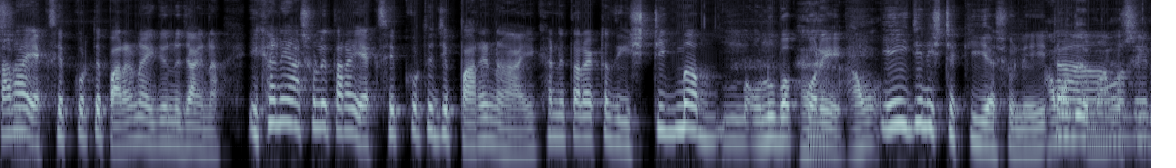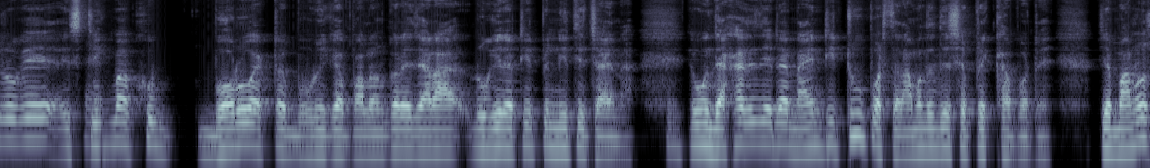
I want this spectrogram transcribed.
তারা অ্যাকসেপ্ট করতে পারে না এই জন্য যায় না। এখানে আসলে তারা অ্যাকসেপ্ট করতে যে পারে না এখানে তারা একটা স্টিগমা অনুভব হ্যাঁ, করে এই জিনিসটা কি আসলে? এটা আমাদের মানসিক রোগে স্টিগমা খুব বড় একটা ভূমিকা পালন করে যারা রুগীরা ট্রিটমেন্ট নিতে চায় না। এবং দেখা যায় যে এটা নাইনটি টু পার্সেন্ট আমাদের দেশে প্রেক্ষাপটে যে মানুষ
